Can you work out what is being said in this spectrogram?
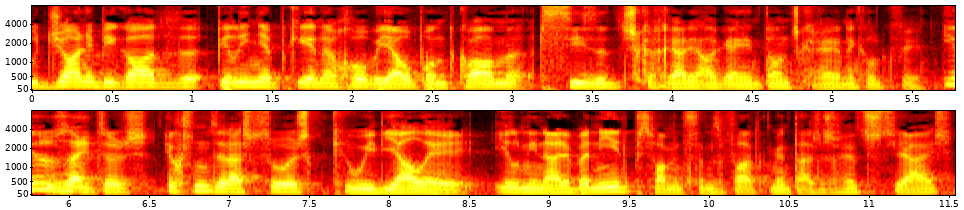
o Johnny Bigode, pilinha pequena, yahoo.com, precisa de descarregar em alguém, então descarrega naquilo que vê. E os haters, eu costumo dizer às pessoas que o ideal é eliminar e banir, principalmente se estamos a falar de comentários nas redes sociais,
